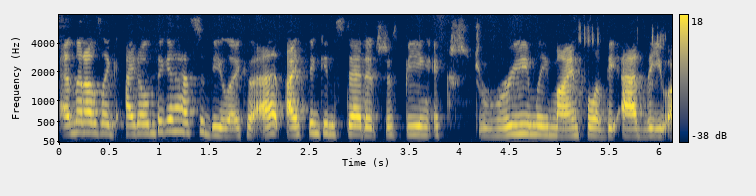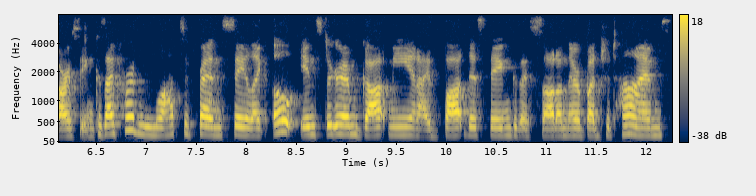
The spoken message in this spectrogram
And then I was like, I don't think it has to be like that. I think instead it's just being extremely mindful of the ads that you are seeing. Because I've heard lots of friends say, like, oh, Instagram got me and I bought this thing because I saw it on there a bunch of times.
